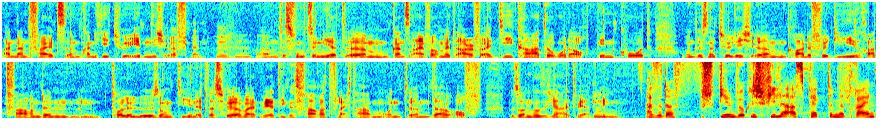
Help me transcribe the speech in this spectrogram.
Andernfalls ähm, kann ich die Tür eben nicht öffnen. Mhm. Ähm, das funktioniert ähm, ganz einfach mit RFID-Karte oder auch PIN-Code und ist natürlich ähm, gerade für die Radfahrenden eine tolle Lösung, die ein etwas höherwertiges Fahrrad vielleicht haben und ähm, da auf besondere Sicherheit Wert mhm. Also da spielen wirklich viele Aspekte mit rein,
